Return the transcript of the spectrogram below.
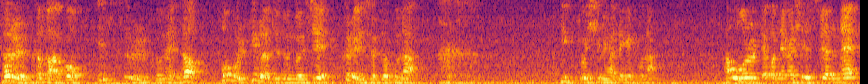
혀를 금하고 입술을 금해서 복을 빌어주는 것이 그리스도구나. 입 조심해야 되겠구나. 아 오늘 때가 내가 실수했네.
